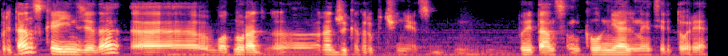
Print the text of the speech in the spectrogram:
британская Индия, да, э, вот, ну, Рад, Раджи, который подчиняется британцам колониальная территория,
